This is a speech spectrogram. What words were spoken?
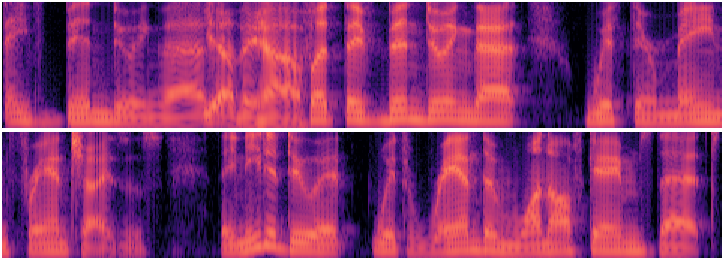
they've been doing that. Yeah, they have. but they've been doing that with their main franchises. They need to do it with random one-off games that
